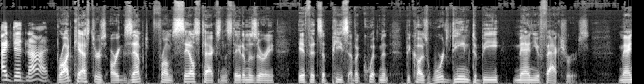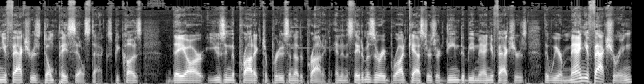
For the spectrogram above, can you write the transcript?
I did not. Broadcasters are exempt from sales tax in the state of Missouri if it's a piece of equipment because we're deemed to be manufacturers. Manufacturers don't pay sales tax because they are using the product to produce another product. And in the state of Missouri, broadcasters are deemed to be manufacturers that we are manufacturing.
